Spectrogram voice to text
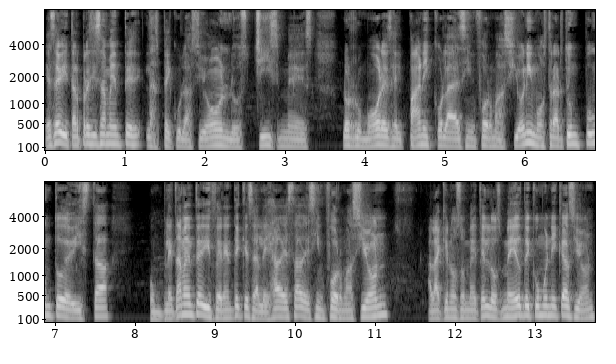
es evitar precisamente la especulación, los chismes, los rumores, el pánico, la desinformación y mostrarte un punto de vista completamente diferente que se aleja de esa desinformación a la que nos someten los medios de comunicación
